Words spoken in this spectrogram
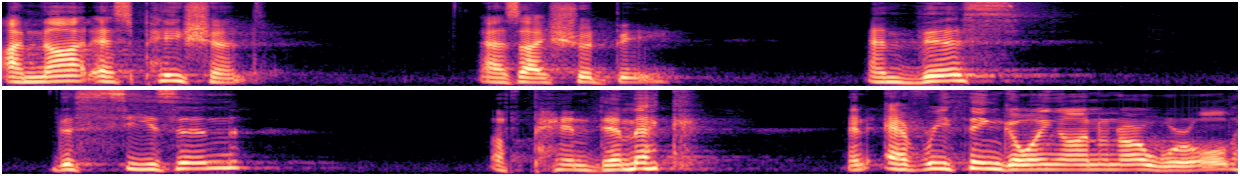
I'm not as patient as I should be. And this, this season of pandemic and everything going on in our world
